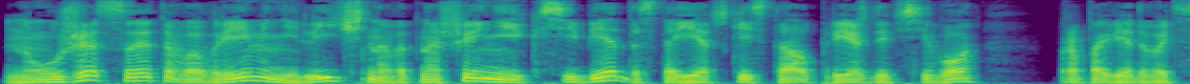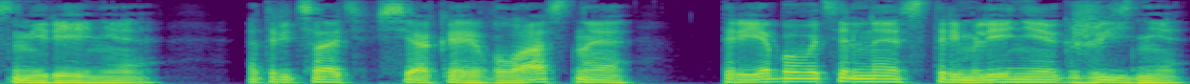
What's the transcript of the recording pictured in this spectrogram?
Но уже с этого времени лично в отношении к себе Достоевский стал прежде всего проповедовать смирение, отрицать всякое властное, требовательное стремление к жизни.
